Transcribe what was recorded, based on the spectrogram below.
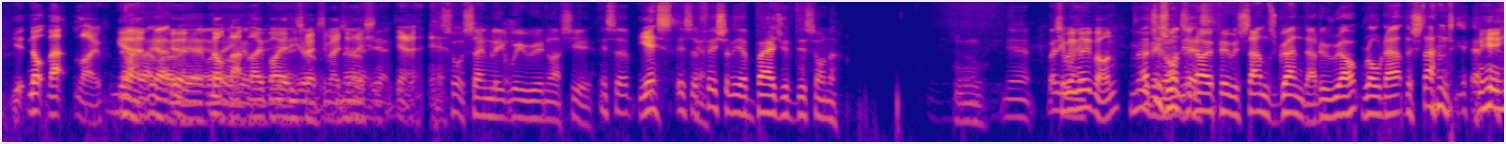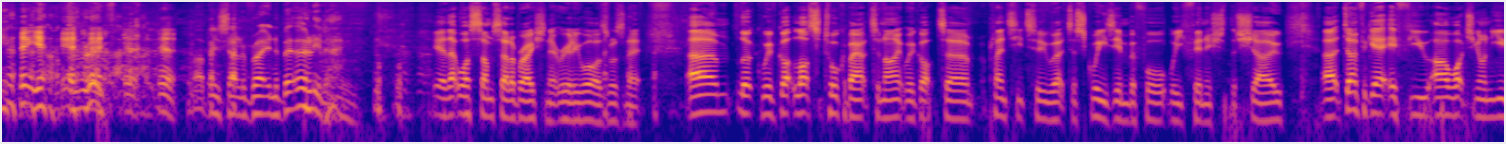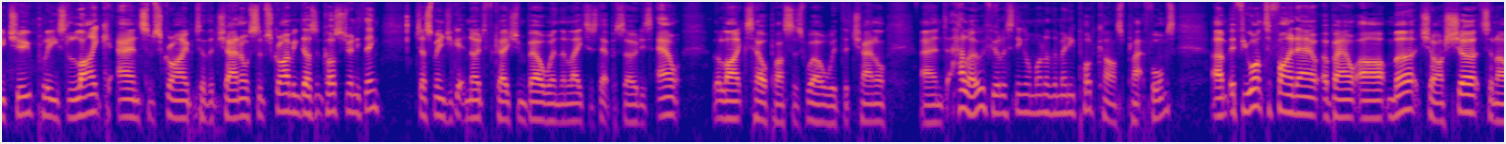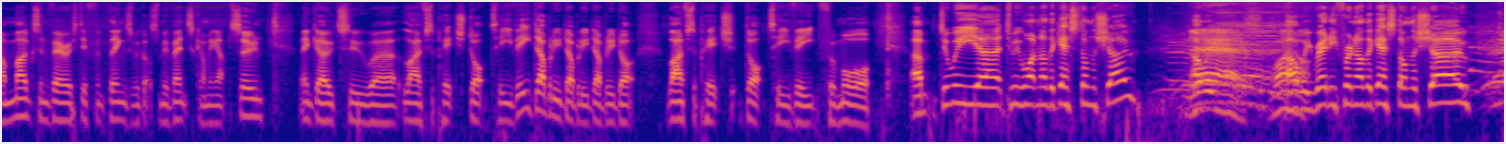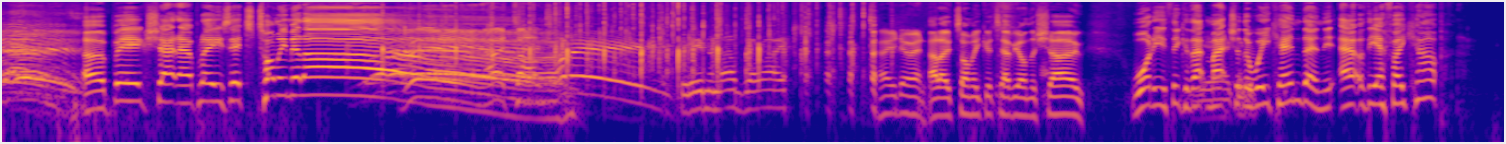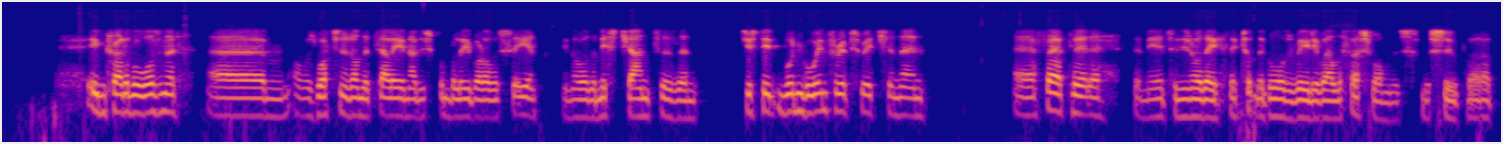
Yeah, not that low. that yeah, low, yeah, yeah, not that yeah, low by yeah, any stretch of No, imagination. yeah, yeah. Sort of same league we were in last year. It's a Yes. It's Yeah. officially a badge of dishonour. Yeah. But Shall we move on? I just on, want to know if it was Sam's granddad who ro- rolled out the stand. yeah, yeah. Might have been celebrating a bit early then. Yeah, that was some celebration. It really was, wasn't it? Um, look, we've got lots to talk about tonight. We've got uh, plenty to uh, to squeeze in before we finish the show. Uh, don't forget, if you are watching on YouTube, please like and subscribe to the channel. Subscribing doesn't cost you anything; just means you get a notification bell when the latest episode is out. The likes help us as well with the channel. And hello, if you're listening on one of the many podcast platforms. Um, if you want to find out about our merch, our shirts, and our mugs and various different things, we've got some events coming up soon. Then go to uh, lifesapitch.tv, www.lifesapitch.tv for more. Um, do we uh, do we want another guest on the show? Yes, Are, we, are we ready for another guest on the show? Yes. A big shout out, please. It's Tommy Miller. Hi, Tom. Good evening, lads. All right. How you doing? Hello, Tommy. Good to have you on the show. What do you think of that Yeah, match at good. the weekend? Then the, out of the FA Cup. Incredible, wasn't it? Um, I was watching it on the telly and I just couldn't believe what I was seeing. You know, the missed chances and just it wouldn't go in for Ipswich, and then uh, fair play to the mates, and you know they, they took the goals really well. The first one was was superb.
